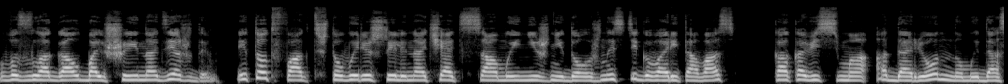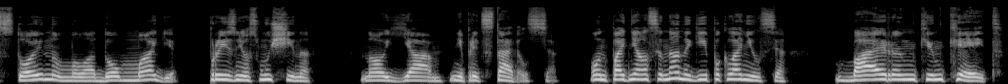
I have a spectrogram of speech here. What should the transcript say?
возлагал большие надежды. И тот факт, что вы решили начать с самой нижней должности, говорит о вас, как о весьма одаренном и достойном молодом маге, произнес мужчина. Но я не представился. Он поднялся на ноги и поклонился. Байрон Кинкейт,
